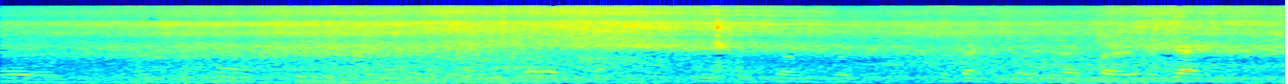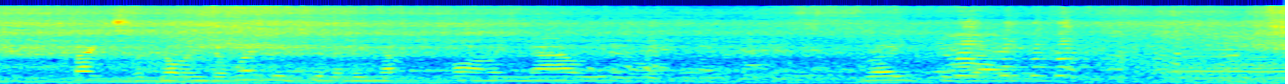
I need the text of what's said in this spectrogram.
board and support concerns, the, better. You know, so again, thanks for coming. The weather's going to be fine now. You know, brave the rain.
